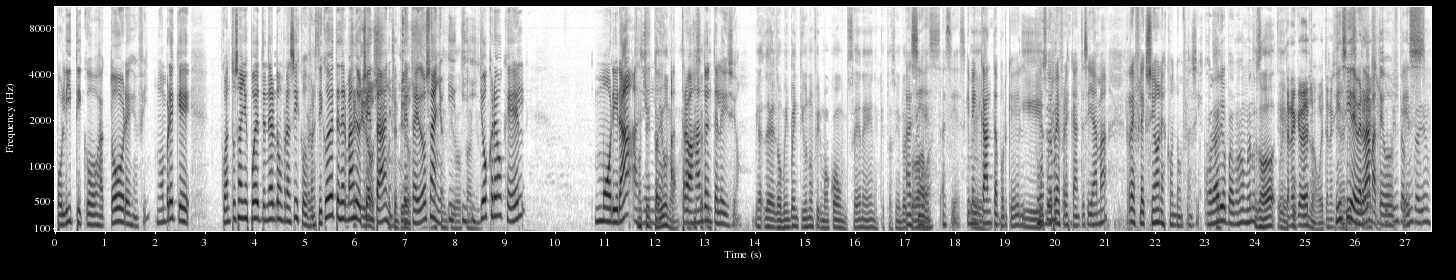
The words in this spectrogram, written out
políticos, actores, en fin. Un hombre que, ¿cuántos años puede tener don Francisco? Don Francisco debe tener más de 82, 80 años, 82. 82 años. Y- 82 y, y años. yo creo que él morirá haciendo, 81, a- trabajando en televisión. Del 2021 firmó con CNN, que está haciendo el Así programa. es, así es. Que me Eh, encanta porque él y- es ¿Cómo se muy refrescante. Se llama Reflexiones con Don Francisco. Horario para más o menos. No, Voy a eh, tener que verlo, voy a tener que Sí, verlo. sí, de verdad. Mateo. Pinta, pinta es bien.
